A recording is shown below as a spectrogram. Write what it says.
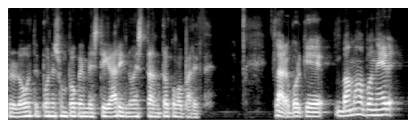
pero luego te pones un poco a investigar y no es tanto como parece. Claro, porque vamos a poner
